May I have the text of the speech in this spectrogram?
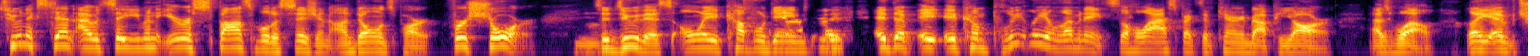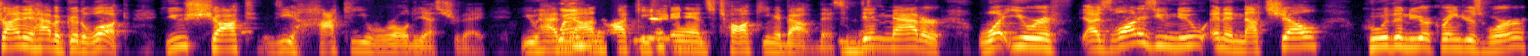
to an extent, I would say even irresponsible decision on Dolan's part for sure mm-hmm. to do this. Only a couple games. It, it, it, completely eliminates the whole aspect of caring about PR as well. Like of trying to have a good look. You shocked the hockey world yesterday. You had when, non-hockey when, fans talking about this. It mm-hmm. didn't matter what you were, as long as you knew in a nutshell who the New York Rangers were,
